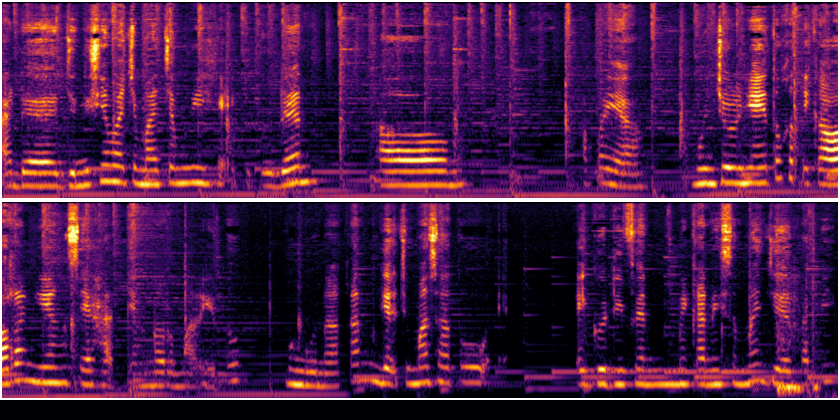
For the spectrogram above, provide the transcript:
Ada jenisnya macam-macam nih kayak gitu. Dan um, apa ya munculnya itu ketika orang yang sehat yang normal itu menggunakan nggak cuma satu ego defense mekanisme aja tapi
